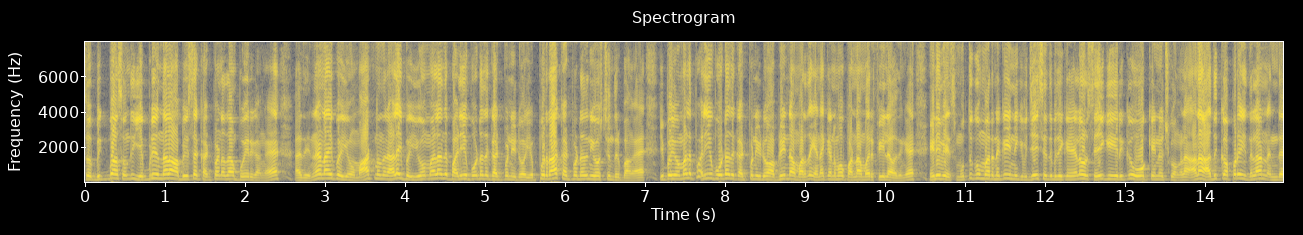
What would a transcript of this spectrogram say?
ஸோ பிக் பாஸ் வந்து எப்படி இருந்தாலும் ஆபியஸாக கட் பண்ண தான் போயிருக்காங்க. அது என்னன்னா இப்போ இவன் மாட்டினதுனால இப்போ இவன் மேலே அந்த பழியை போட்டு அதை கட் பண்ணிவிடும் எப்படா கட் பண்ணுறதுன்னு யோசிச்சிருப்பாங்க இப்போ இவன் மேலே பழியை போட்டு அதை கட் பண்ணிவிடும் அப்படின்ற மாதிரி தான் எனக்கு என்னமோ பண்ண மாதிரி ஃபீல் ஆகுதுங்க. எனிவேஸ் முத்துக்குமரனுக்கு இன்னைக்கு விஜய் சேதுபதி கையில் ஒரு செய்கை இருக்குது ஓகேன்னு வச்சுக்கோங்களேன். ஆனால் அதுக்கப்புறம் இதெல்லாம் இந்த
